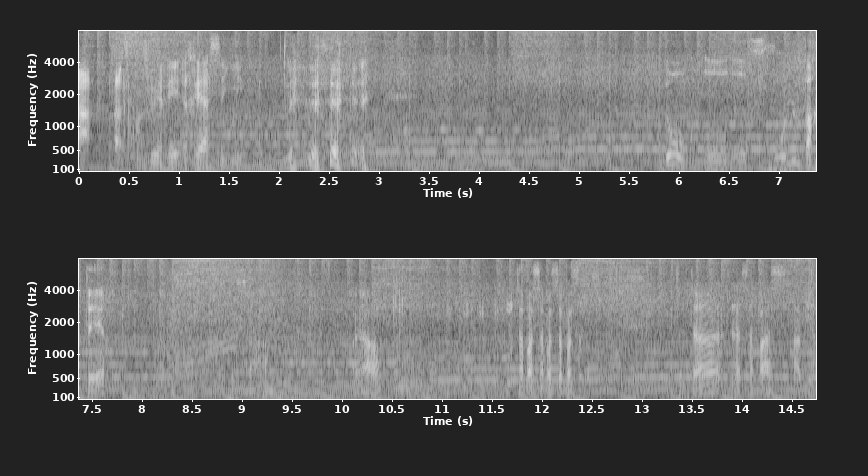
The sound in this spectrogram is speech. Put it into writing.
Ah, ah, je crois que je vais ré réessayer. Donc, on, on frôle par terre. Voilà. Ça passe, ça passe, ça passe, ça passe. Là ça passe. Ah bien.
